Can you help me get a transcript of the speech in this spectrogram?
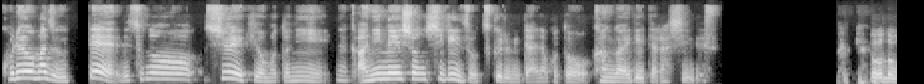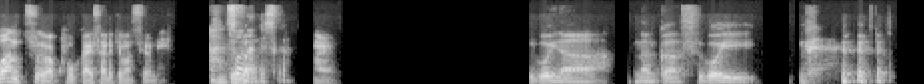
これをまず売って、で、その収益をもとに、なんかアニメーションシリーズを作るみたいなことを考えていたらしいです。エピソード1、2は公開されてますよね。あ、そうなんですか。はい。すごいな。なんかすごい、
